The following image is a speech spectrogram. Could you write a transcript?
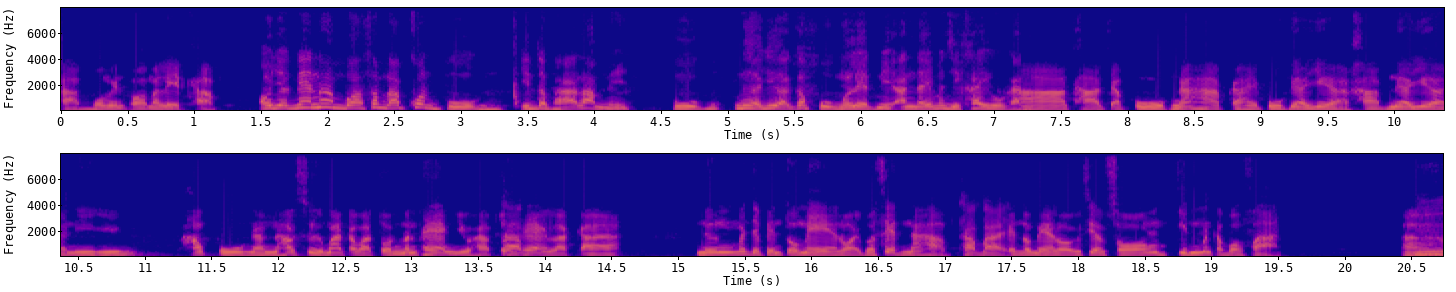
ครับโบเมนพอเมล็ดครับ เอาอยากแนะนำบ่สำหรับคนปลูกอืมอินทผลัมนี่ปลูกเนื้อเยื่อกับปลูกเมล็ดนี่อันใดมันสิไข่กว่ากันอ่าถ้าจะปลูกนะครับก็ให้ปลูกเนื้อเยื่อครับ เนื้อเยื่อนี่เฮาปลูกนั่นเฮาซื้อมาแต่ว่าต้นมันแพงอยู่ครับต้คนรับแพงราคาหนึ่งมันจะเป็นตัวแม่ร้อยเปอร์เซ็นต์นะครับครับไอ้เป็นตัวแม่ร้อยเปอร์เซ็นต์สองกินมันกับบ่ฝาดอ่าอืม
